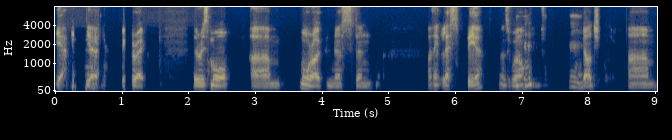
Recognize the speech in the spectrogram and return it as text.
Yeah, yeah, correct. There is more um, more openness and I think less fear as well. Mm-hmm. Mm. Um,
